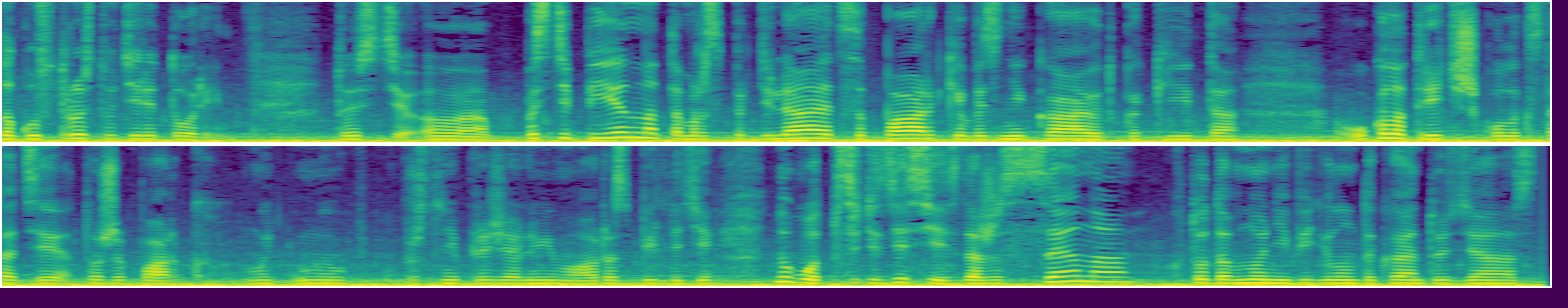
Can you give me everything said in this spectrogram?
благоустройству территорий. То есть э, постепенно там распределяются парки, возникают какие-то. Около третьей школы, кстати, тоже парк. Мы, мы просто не приезжали мимо, а разбили детей. Ну вот, посмотрите, здесь есть даже сцена. Кто давно не видел, НДК энтузиаст.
